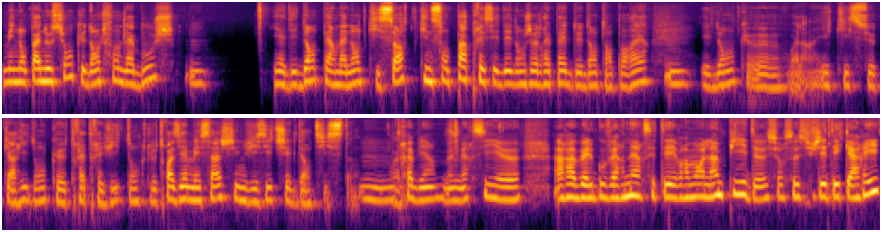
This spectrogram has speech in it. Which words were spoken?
mais n'ont pas notion que dans le fond de la bouche, mm il y a des dents permanentes qui sortent, qui ne sont pas précédées, donc je le répète, de dents temporaires, mm. et donc euh, voilà, et qui se carient donc euh, très très vite. Donc le troisième message, c'est une visite chez le dentiste. Mm, très bien, merci euh, Arabelle Gouverneur, c'était vraiment limpide sur ce sujet des caries.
